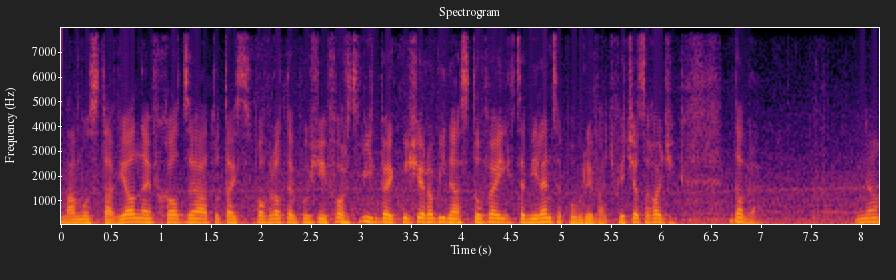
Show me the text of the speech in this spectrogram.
Mam ustawione, wchodzę, a tutaj z powrotem później force feedback mi się robi na stówę i chce mi ręce pourywać. Wiecie o co chodzi? Dobra. No,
